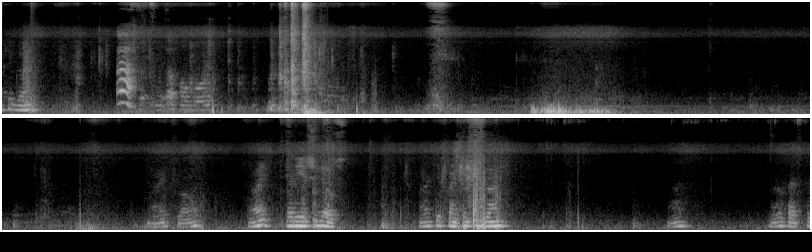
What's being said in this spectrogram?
Alright, keep going. Ah! What's up, homeboy? Alright, slow. Alright, steady as she goes. Alright, keep cranking, keep going. Alright. A little faster.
